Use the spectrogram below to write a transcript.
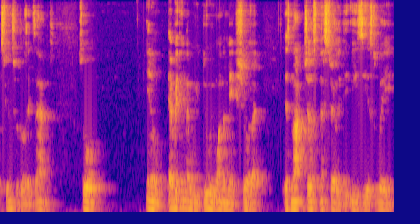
students for those exams. So, you know, everything that we do, we want to make sure that it's not just necessarily the easiest way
